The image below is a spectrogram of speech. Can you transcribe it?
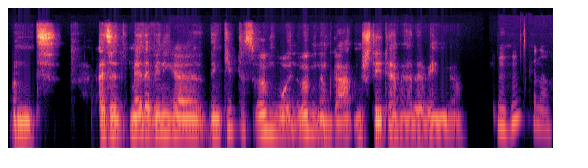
Und also mehr oder weniger, den gibt es irgendwo in irgendeinem Garten, steht er mehr oder weniger. Mhm, genau.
